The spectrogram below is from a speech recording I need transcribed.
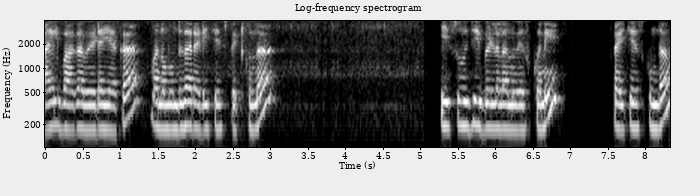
ఆయిల్ బాగా వేడయ్యాక మనం ముందుగా రెడీ చేసి పెట్టుకున్న ఈ సూజీ బిళ్ళలను వేసుకొని ఫ్రై చేసుకుందాం.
